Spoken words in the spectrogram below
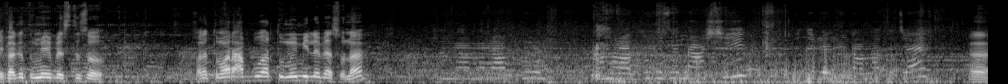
এই ফাঁকে তুমি বেচতেছো মানে তোমার আব্বু আর তুমি মিলে বেচো না? হ্যাঁ।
